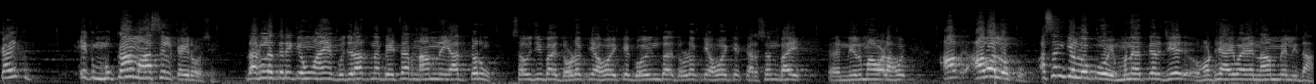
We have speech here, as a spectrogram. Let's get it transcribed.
કંઈક એક મુકામ હાસિલ કર્યો છે. દાખલા તરીકે હું અહીંયા ગુજરાતના બે ચાર નામને યાદ કરું. સૌજીભાઈ ધોળકિયા હોય કે ગોવિંદભાઈ ધોળકિયા હોય કે કરશનભાઈ નિર્માવાળા હોય. આવા લોકો, અસંખ્ય લોકો હોય. મને અત્યારે જે હોઠે આવ્યા એ નામ મેં લીધા.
